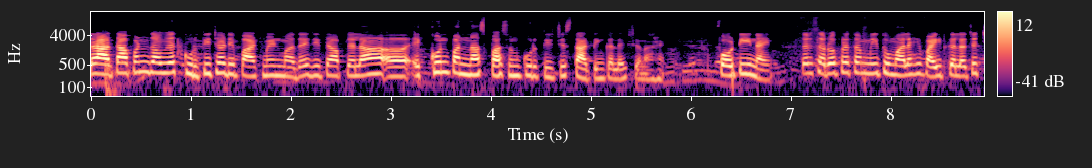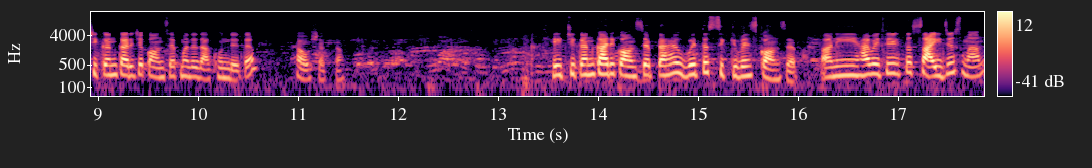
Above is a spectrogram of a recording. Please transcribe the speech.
तर आता आपण जाऊयात कुर्तीच्या डिपार्टमेंटमध्ये जिथे आपल्याला एकोणपन्नासपासून कुर्तीची स्टार्टिंग कलेक्शन आहे. फोर्टी नाईन तर सर्वप्रथम मी तुम्हाला हे व्हाईट कलरच्या चिकनकारीच्या कॉन्सेप्टमध्ये दाखवून देते. पाहू शकता. हे चिकनकारी कॉन्सेप्ट आहे विथ सिक्वेन्स कॉन्सेप्ट आणि ह्या व्यतिरिक्त सायझेस मॅम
